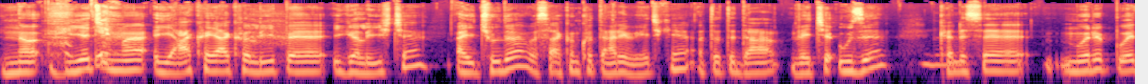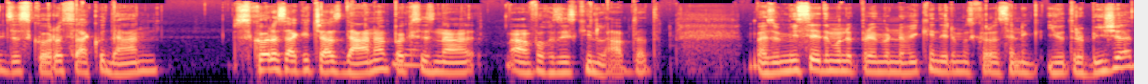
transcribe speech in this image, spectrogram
No, Biječ ima jako, jako lepe igališče, a i čuda, v vsakem kotarju večke, a to te da večje uze, kada se mora pojeti za skoro vsako dan, skoro vsaki čas dana, pak Da. se zna einfach z iskin labdat. Also mi se idemo na vikend, idemo skoro vse jutro bižat,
